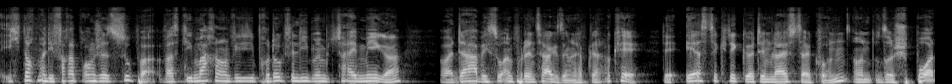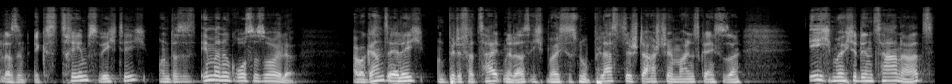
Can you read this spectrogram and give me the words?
ich nochmal, die Fahrradbranche ist super. Was die machen und wie die Produkte lieben im Detail, mega. Aber da habe ich so ein Potenzial gesehen und habe gedacht, okay, der erste Klick gehört dem Lifestyle-Kunden und unsere Sportler sind extremst wichtig und das ist immer eine große Säule. Aber ganz ehrlich, und bitte verzeiht mir das, ich möchte es nur plastisch darstellen, meines gar nicht zu sagen, ich möchte den Zahnarzt,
